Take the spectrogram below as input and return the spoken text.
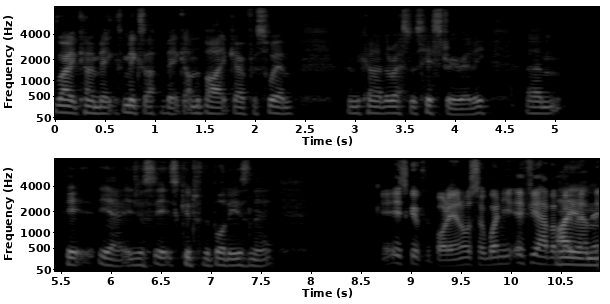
right kind of mix mix it up a bit, get on the bike, go for a swim, and kind of the rest was history really. Um, it yeah, it just it's good for the body, isn't it? it is good for the body, and also when you if you have a bit I, of a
